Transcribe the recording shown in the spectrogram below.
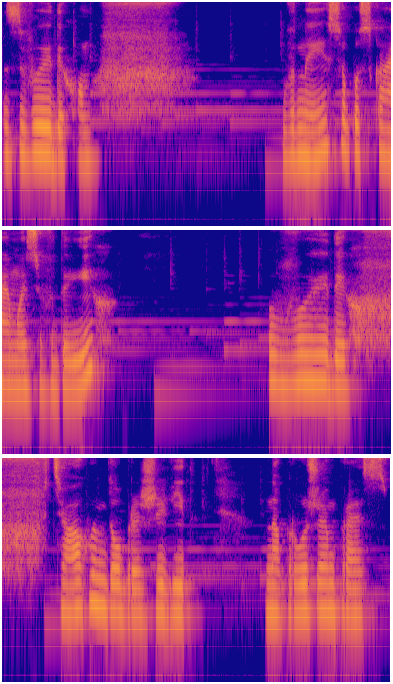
з видихом. Вниз опускаємось вдих, видих. Втягуємо добре живіт, напружуємо прес.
